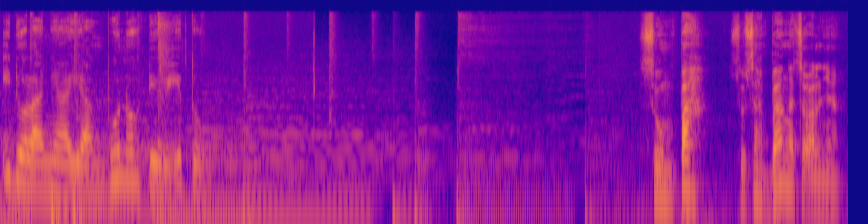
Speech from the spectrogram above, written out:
idolanya yang bunuh diri itu. Sumpah, susah banget soalnya.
